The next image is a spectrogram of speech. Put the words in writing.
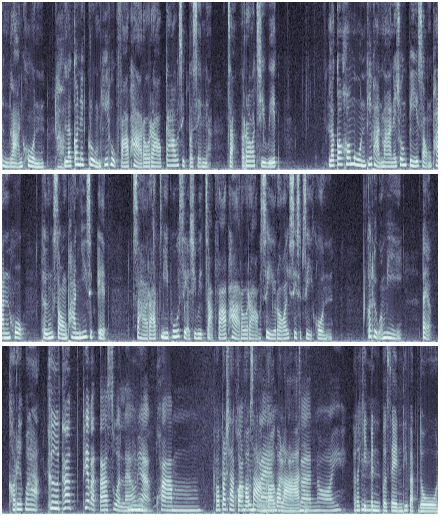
1 ล้านคนค่ะแล้วก็ในกลุ่มที่ถูกฟ้าผ่าราวๆ 90%เนี่ยจะรอดชีวิต แล้วก็ข้อมูลที่ผ่านมาในช่วงปี 2006 ถึง 2021 สหรัฐมีผู้เสียชีวิตจากฟ้าผ่าราวๆ 444 คน ก็ถือว่ามี แต่เขาเรียกว่า คือถ้าเทียบอัตราส่วนแล้วเนี่ย ความเพราะประชากรเขารุนสามแงร้อยกว่าล้านอจจะน้อยถ้าคิดเป็นเปอร์เซ็นต์ที่แบบโดน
